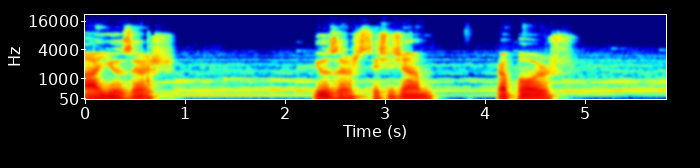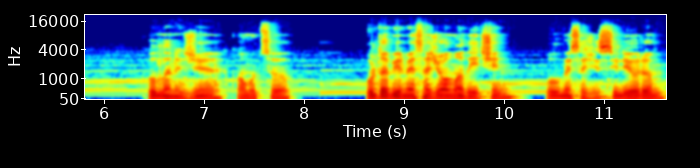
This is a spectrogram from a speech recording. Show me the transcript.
iUser user seçeceğim. Rapor kullanıcı komutu. Burada bir mesaj olmadığı için bu mesajı siliyorum.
